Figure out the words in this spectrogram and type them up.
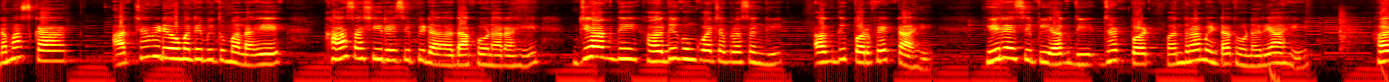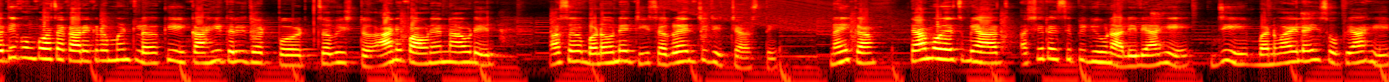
नमस्कार. आजच्या व्हिडिओमध्ये मी तुम्हाला एक खास अशी रेसिपी डा दाखवणार आहे जी अगदी हळदी कुंकवाच्या प्रसंगी अगदी परफेक्ट आहे. ही रेसिपी अगदी झटपट पंधरा मिनटात होणारी आहे. हळदी कुंकवाचा कार्यक्रम म्हटलं की काहीतरी झटपट चविष्ट आणि पाहुण्यांना आवडेल असं बनवण्याची सगळ्यांचीच इच्छा असते. नाही का? त्यामुळेच मी आज अशी रेसिपी घेऊन आलेली आहे जी बनवायलाही सोपी आहे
